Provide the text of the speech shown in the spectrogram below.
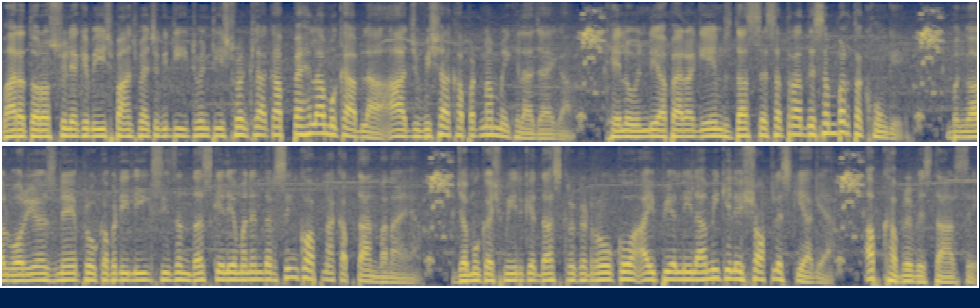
भारत और ऑस्ट्रेलिया के बीच पाँच मैचों की टी ट्वेंटी श्रृंखला का पहला मुकाबला आज विशाखापट्टनम में खेला जाएगा। खेलो इंडिया पैरा गेम्स 10 से 17 दिसंबर तक होंगे। बंगाल वॉरियर्स ने प्रो कबड्डी लीग सीज़न 10 के लिए मनिंदर सिंह को अपना कप्तान बनाया। जम्मू कश्मीर के 10 क्रिकेटरों को आईपीएल नीलामी के लिए शॉर्टलिस्ट किया गया। अब खबरें विस्तार से।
